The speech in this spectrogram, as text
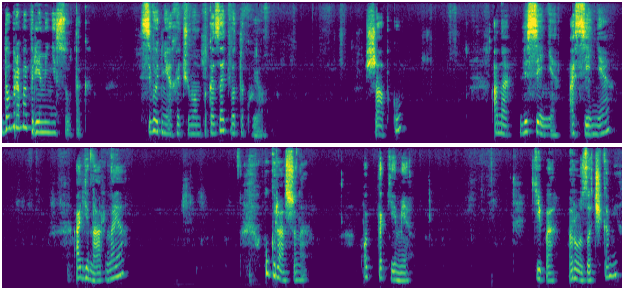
Доброго времени суток! Сегодня я хочу вам показать вот такую шапку. Она весенняя, осенняя, одинарная, украшена вот такими типа розочками.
